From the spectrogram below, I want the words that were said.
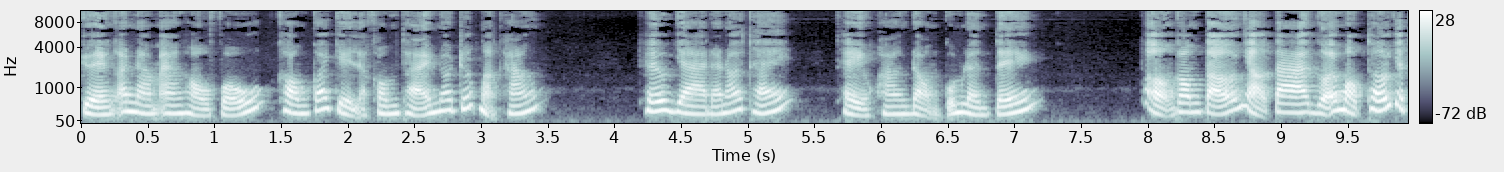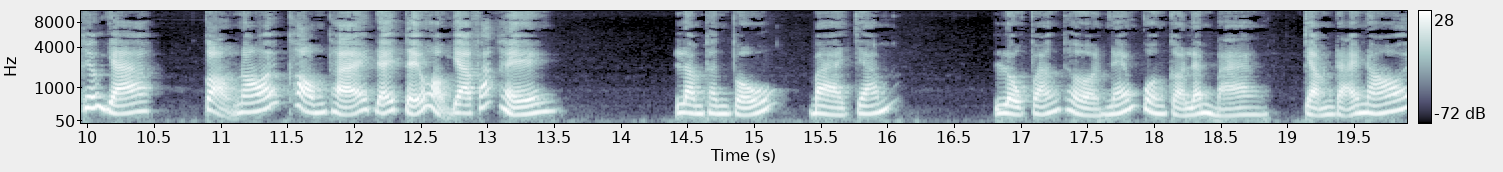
Chuyện ở Nam An Hậu Phủ không có gì là không thể nói trước mặt hắn. Thiếu gia đã nói thế, thì Hoàng Đồng cũng lên tiếng. Thượng công tử nhờ ta gửi một thứ cho thiếu gia, còn nói không thể để tiểu hậu gia phát hiện. Lâm Thành Vũ, bà chấm. Lục Vãn Thừa ném quân cờ lên bàn, chậm rãi nói:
